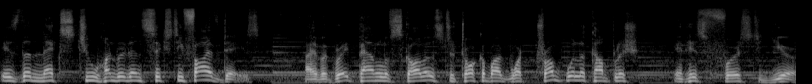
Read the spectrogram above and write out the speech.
is the next 265 days. I have a great panel of scholars to talk about what Trump will accomplish in his first year.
